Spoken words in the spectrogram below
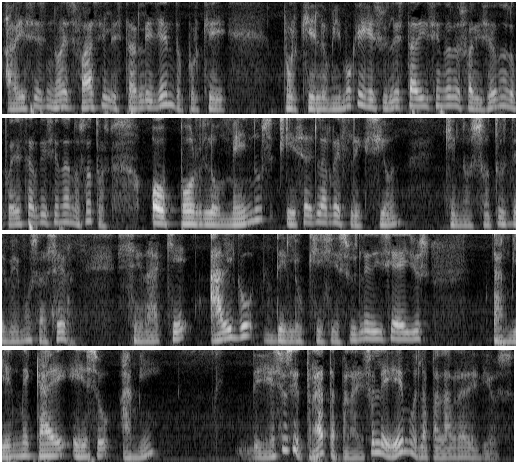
a veces no es fácil estar leyendo porque porque lo mismo que Jesús le está diciendo a los fariseos nos lo puede estar diciendo a nosotros. O por lo menos esa es la reflexión que nosotros debemos hacer. ¿Será que algo de lo que Jesús le dice a ellos también me cae eso a mí? De eso se trata, para eso leemos la palabra de Dios.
